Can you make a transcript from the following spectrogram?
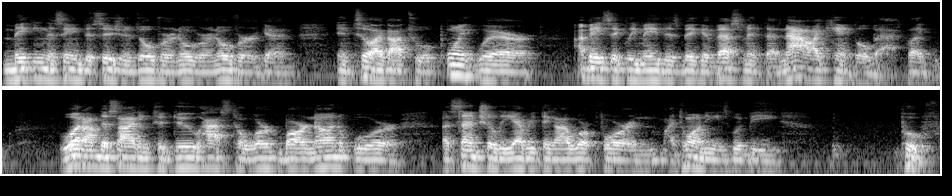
making the same decisions over and over and over again until I got to a point where I basically made this big investment that now I can't go back. Like, what I'm deciding to do has to work bar none, or essentially everything I worked for in my 20s would be poof.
